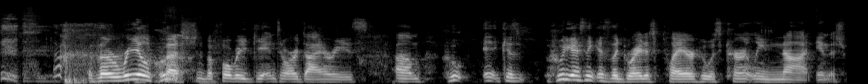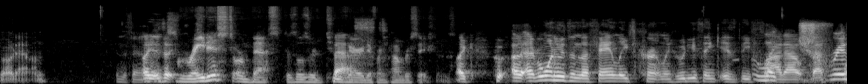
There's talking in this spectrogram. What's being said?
The real question before we get into our diaries, um, who because who do you guys think is the greatest player who is currently not in the Schmoedown? In the Like, family. is it- Greatest or best? Because those are two very different conversations. Like who, uh, everyone who's in the fan leagues currently, who do you think is the flat Like out best trivia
